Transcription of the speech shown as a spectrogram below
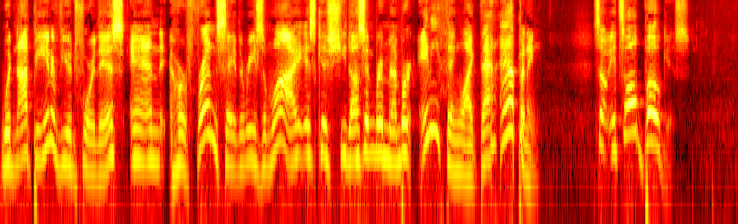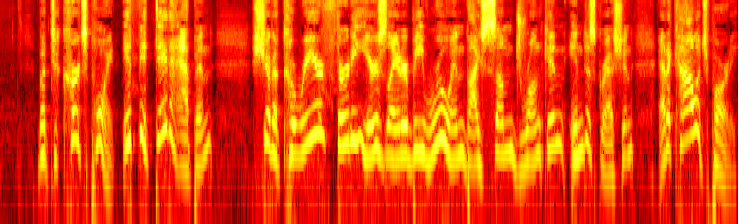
would not be interviewed for this, and her friends say the reason why is because she doesn't remember anything like that happening. So it's all bogus. But to Kurt's point, if it did happen, should a career 30 years later be ruined by some drunken indiscretion at a college party,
